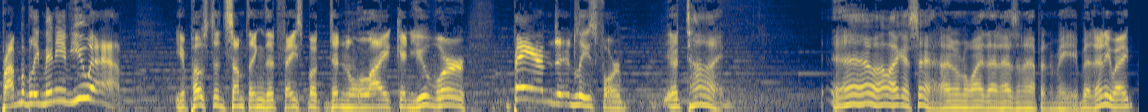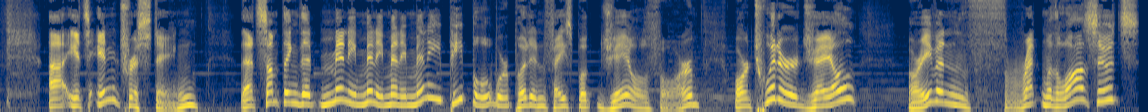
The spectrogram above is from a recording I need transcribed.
Probably many of you have. You posted something that Facebook didn't like, and you were banned at least for a time. Yeah, well, like I said, I don't know why that hasn't happened to me. But anyway, uh, it's interesting that something that many, many, many, many people were put in Facebook jail for, or Twitter jail, or even threatened with lawsuits,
